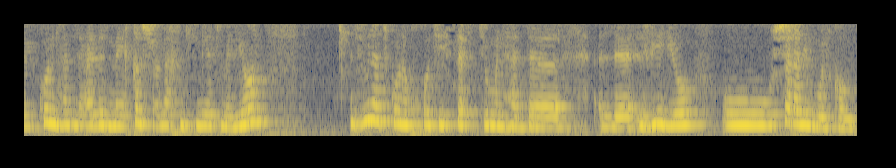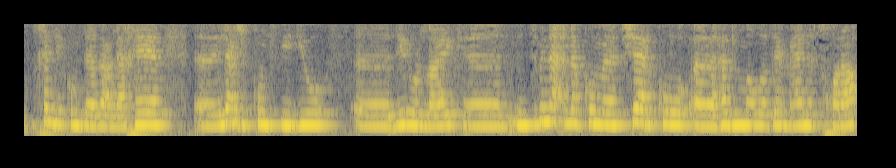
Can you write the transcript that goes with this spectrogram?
يكون هذا العدد ما يقلش على 500 مليون. نتمنى تكونوا خوتي استفدتوا من هذا الفيديو وش غادي نقول لكم نخليكم دابا على خير. آه، إلا عجبكم الفيديو آه، ديروا لايك. آه، نتمنى أنكم تشاركوا هذه المواضيع مع ناس أخرى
